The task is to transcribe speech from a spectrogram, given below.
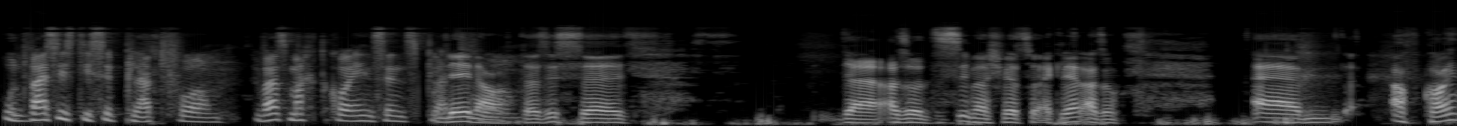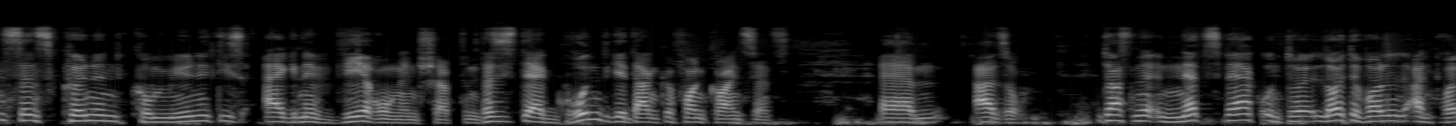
Und was ist diese Plattform? Was macht CoinSense Plattform? Genau, das ist äh, der, also das ist immer schwer zu erklären. Also ähm, auf CoinSense können Communities eigene Währungen schöpfen. Das ist der Grundgedanke von CoinSense. Ähm, also, du hast ein Netzwerk und Leute wollen an Pro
